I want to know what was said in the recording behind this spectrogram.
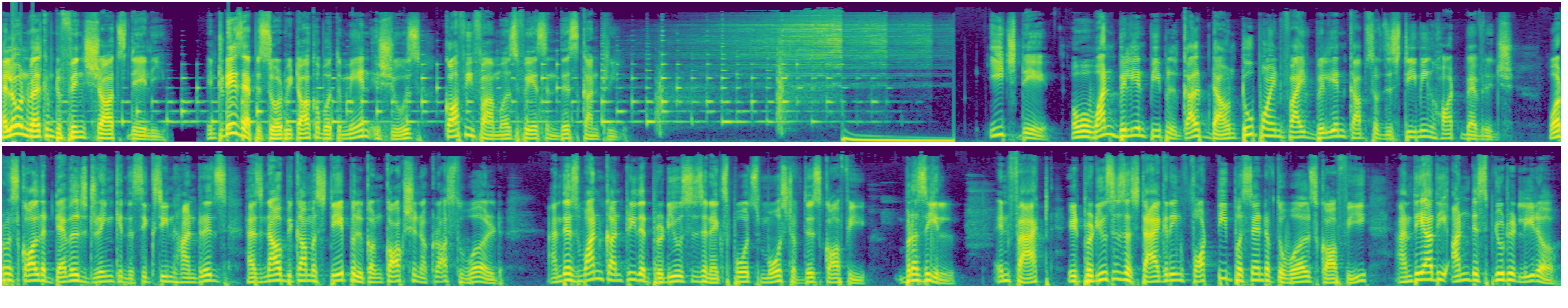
Hello and welcome to FinShots Daily. In today's episode, we talk about the main issues coffee farmers face in this country. Each day, over 1 billion people gulp down 2.5 billion cups of the steaming hot beverage. What was called the devil's drink in the 1600s has now become a staple concoction across the world. And there's one country that produces and exports most of this coffee Brazil. In fact, it produces a staggering 40% of the world's coffee, and they are the undisputed leader.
